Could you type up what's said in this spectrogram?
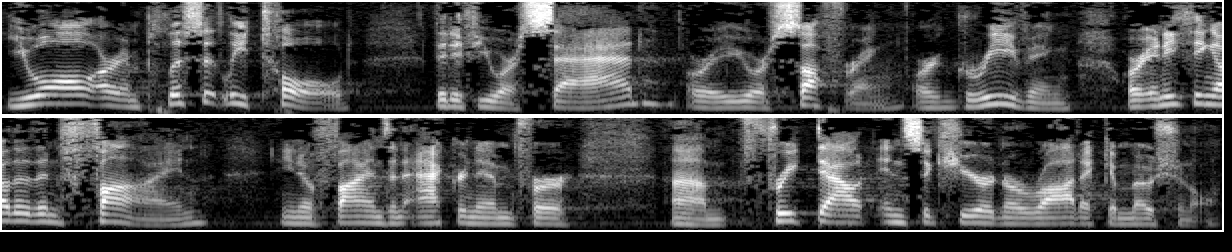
You all are implicitly told that if you are sad or you are suffering or grieving or anything other than fine, you know, finds an acronym for um, freaked out, insecure, neurotic, emotional.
